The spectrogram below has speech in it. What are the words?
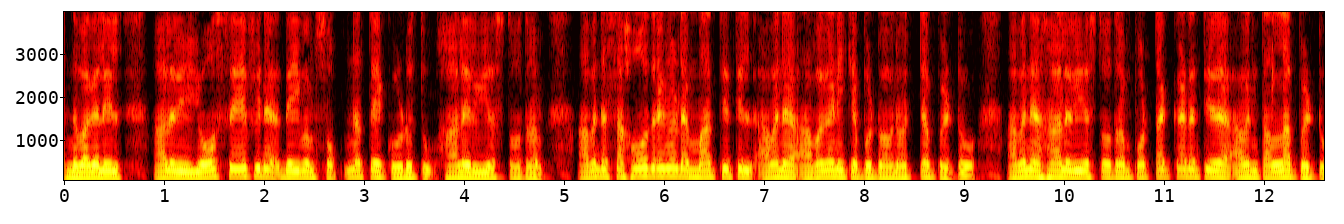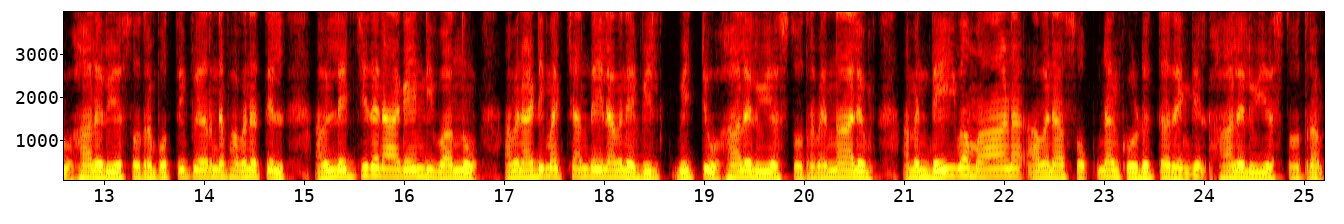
ഇന്ന് പകലിൽ ഹാലലു യോസേഫിന് ദൈവം സ്വപ്നത്തെ കൊടുത്തു. ഹാലലുയ സ്തോത്രം. അവന്റെ സഹോദരങ്ങളുടെ മധ്യത്തിൽ അവന് അവഗണിക്കപ്പെട്ടു അവൻ ഒറ്റപ്പെട്ടു. അവന് ഹാലലുയ സ്തോത്രം പൊട്ടക്കിണറ്റിൽ അവൻ തള്ളപ്പെട്ടു. ഹാലലുയ സ്തോത്രം. പൊത്തിപ്പേറിന്റെ ഭവനത്തിൽ അവൻ ലജ്ജിതനാകേണ്ടി വന്നു. അവൻ അടിമച്ചന്തയിൽ അവനെ വിറ്റു. ഹാലലുയ സ്തോത്രം. എന്നാലും അവൻ ദൈവമാണ് അവൻ ആ സ്വപ്നം കൊടുത്തതെങ്കിൽ. ഹാലലുയ സ്തോത്രം.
